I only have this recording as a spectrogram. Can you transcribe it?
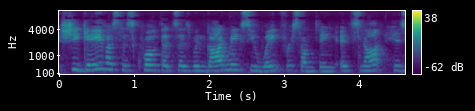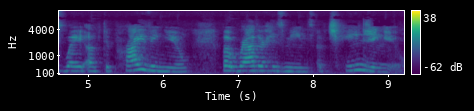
she gave us this quote that says when God makes you wait for something, it's not his way of depriving you, but rather his means of changing you.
